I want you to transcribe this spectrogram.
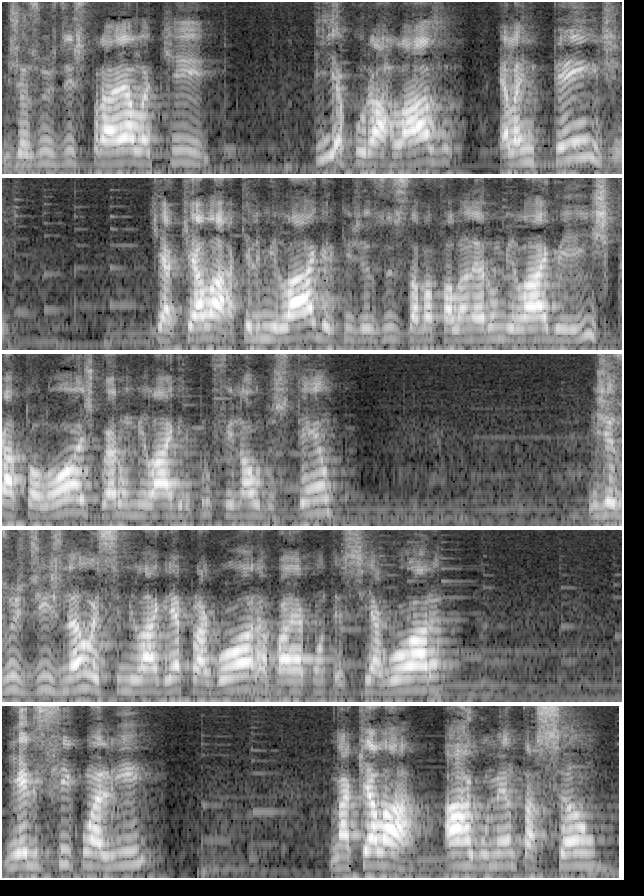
E Jesus diz para ela que ia curar Lázaro, ela entende que aquela, aquele milagre que Jesus estava falando era um milagre escatológico, era um milagre para o final dos tempos. E Jesus diz: não, esse milagre é para agora, vai acontecer agora. E eles ficam ali, naquela argumentação.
